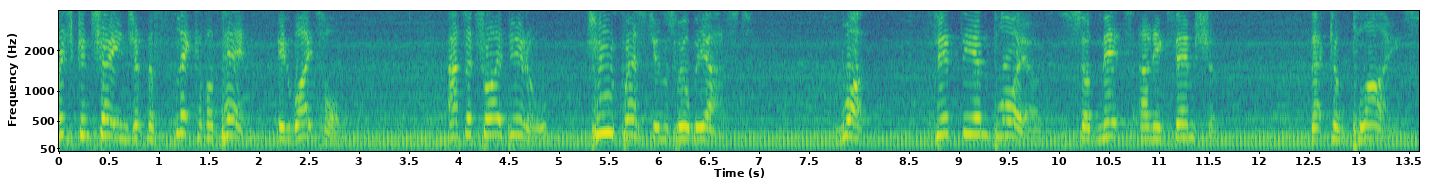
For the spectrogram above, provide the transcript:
which can change at the flick of a pen in Whitehall. At a tribunal, two questions will be asked. One, did the employer submit an exemption that complies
